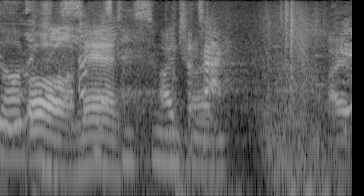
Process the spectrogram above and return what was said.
Oh, oh man, has consumed I. I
